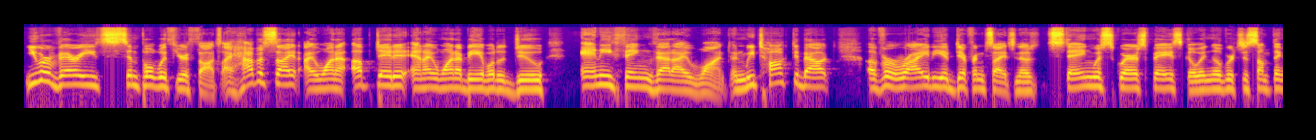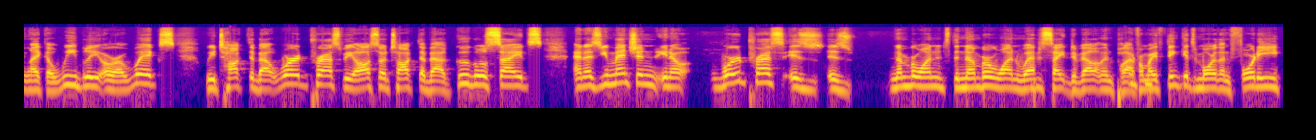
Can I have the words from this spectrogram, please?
you are very simple with your thoughts. I have a site, I want to update it, and I want to be able to do anything that I want. And we talked about a variety of different sites, you know, staying with Squarespace, going over to something like a Weebly or a Wix. We talked about WordPress. We also talked about Google sites. And as you mentioned, you know, WordPress is is number one, it's the number one website development platform. Mm-hmm. I think it's more than 40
